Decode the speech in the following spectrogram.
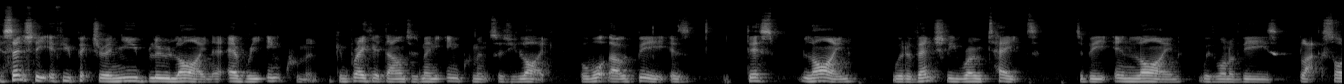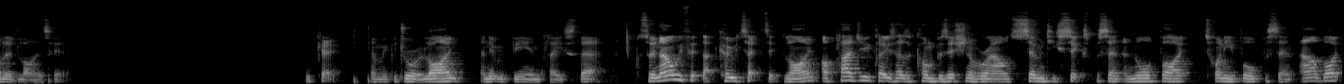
essentially, if you picture a new blue line at every increment, you can break it down to as many increments as you like. But what that would be is this line would eventually rotate to be in line with one of these black solid lines here. Okay, and we could draw a line and it would be in place there. So now we've hit that cotectic line, our plagioclase has a composition of around 76% anorthite, 24% albite,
